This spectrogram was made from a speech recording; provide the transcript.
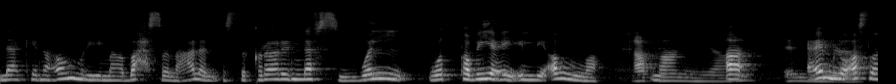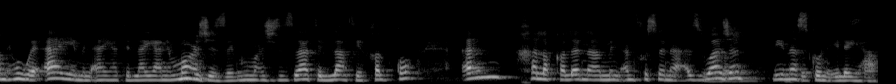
لكن عمري ما بحصل على الاستقرار النفسي وال والطبيعي اللي الله أعطاني. آه، ال- عمله أصلا هو آية من آيات الله يعني معجزة من معجزات الله في خلقه أن خلق لنا من أنفسنا ازواجا لنسكن إليها.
